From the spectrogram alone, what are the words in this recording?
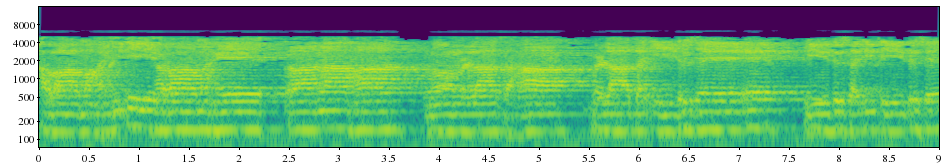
हवामह इति हवामहे प्राणाः नो मृळात ईदृशे ईदृश इतीदृशे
